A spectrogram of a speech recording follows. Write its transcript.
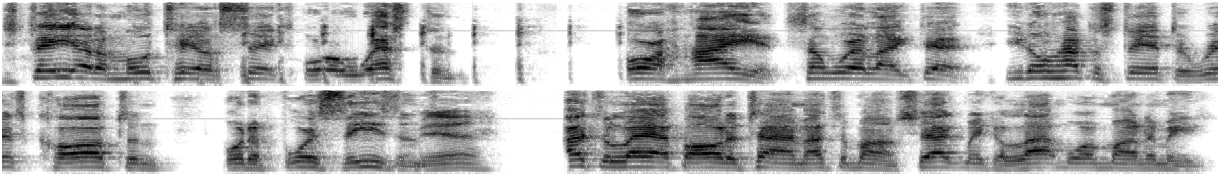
Stay at a Motel Six or a Westin or a Hyatt, somewhere like that. You don't have to stay at the Ritz Carlton or the Four Seasons." Yeah. I used to laugh all the time. I said, "Mom, Shaq make a lot more money than me."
